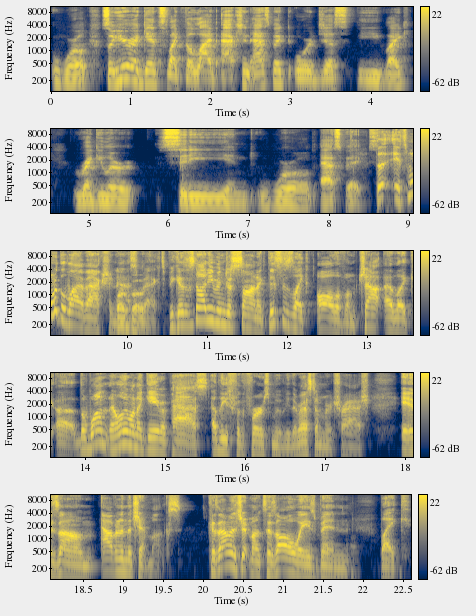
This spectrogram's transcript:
world. So you're against like the live action aspect, or just the like regular city and world aspect? The, it's more the live action Or both. aspect because it's not even just Sonic. This is like all of them. Cha- uh, like uh, the one, the only one I gave a pass, at least for the first movie. The rest of them are trash. Is um Alvin and the Chipmunks because Alvin and the Chipmunks has always been like,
